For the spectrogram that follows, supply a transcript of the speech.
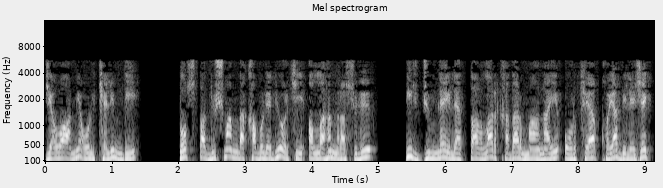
cevami'ul kelimdi. Dost da düşman da kabul ediyor ki Allah'ın Resulü bir cümleyle dağlar kadar manayı ortaya koyabilecek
